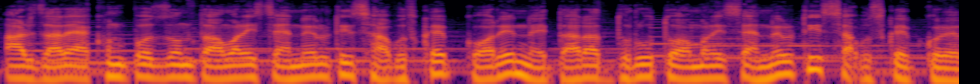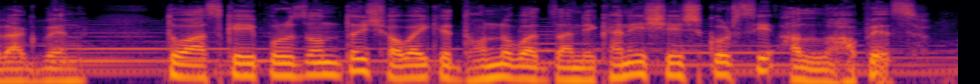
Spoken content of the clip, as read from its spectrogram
আর যারা এখন পর্যন্ত আমার এই চ্যানেলটি সাবস্ক্রাইব করেন নাই, তারা দ্রুত আমার এই চ্যানেলটি সাবস্ক্রাইব করে রাখবেন। তো আজকে এই পর্যন্তই, সবাইকে ধন্যবাদ জানিয়ে এখানেই শেষ করছি। আল্লাহ হাফেজ।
